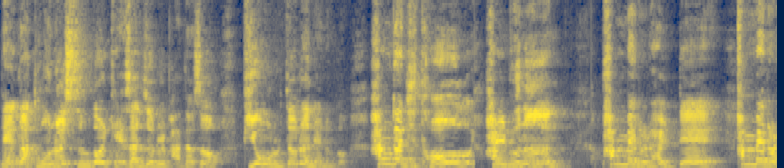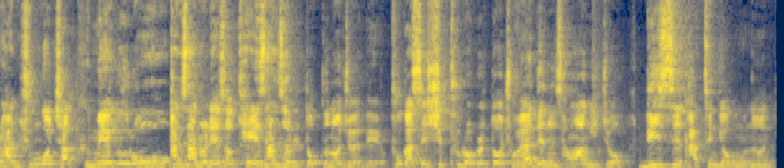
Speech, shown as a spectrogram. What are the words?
내가 돈을 쓴 걸 계산서를 받아서 비용으로 떨어내는 거. 한 가지 더 할부는 판매를 할 때 판매를 한 중고차 금액으로 환산을 해서 계산서를 또 끊어줘야 돼요. 부가세 10%를 또 줘야 되는 상황이죠. 리스 같은 경우는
